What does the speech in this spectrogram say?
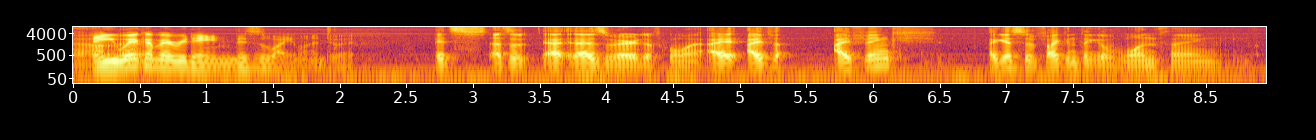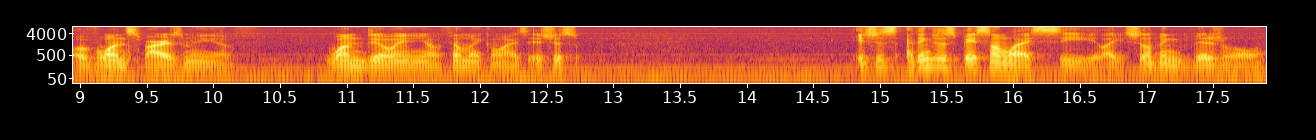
Oh, hey you wake up every day and this is why you want to do it. It's that's a that, that is a very difficult one. I I th- I think I guess if I can think of one thing of what inspires me of what I'm doing, you know, filmmaking wise, it's just it's just I think just based on what I see, like something visual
